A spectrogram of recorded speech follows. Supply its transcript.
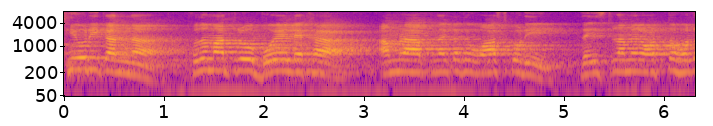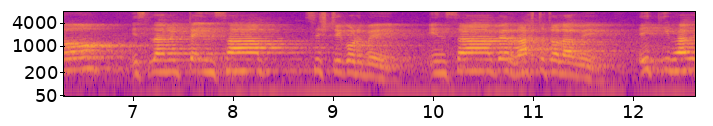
থিওরি কান্না, শুধুমাত্র বইয়ে লেখা আমরা আপনার কাছে ওয়াজ করি যে ইসলামের অর্থ হলো ইসলাম একটা ইনসাফ সৃষ্টি করবে, ইনসাফের রাষ্ট্র চলাবে। এই কীভাবে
